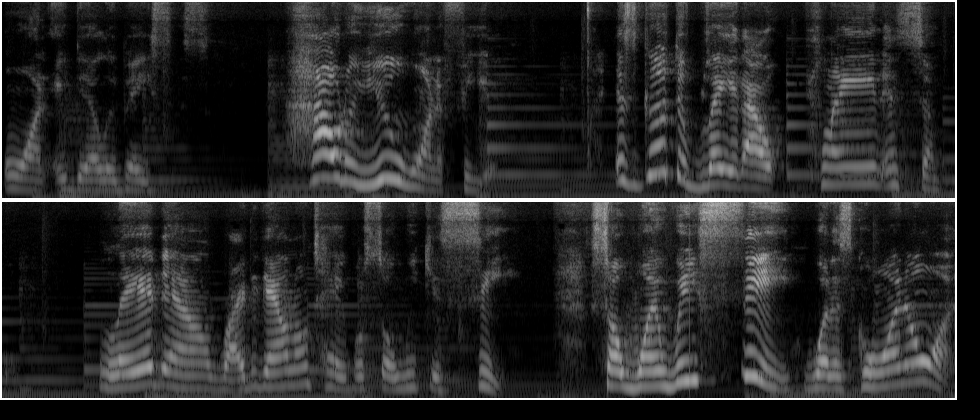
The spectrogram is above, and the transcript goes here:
on a daily basis. How do you want to feel? It's good to lay it out plain and simple. Lay it down, write it down on table so we can see. So when we see what is going on,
